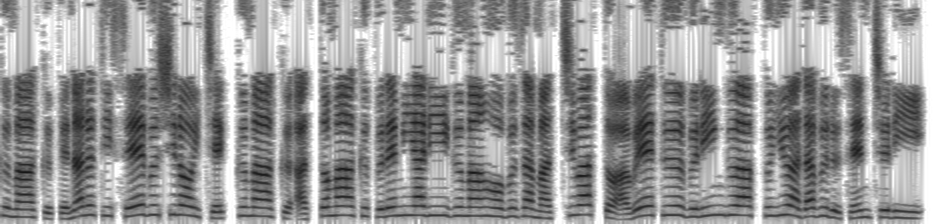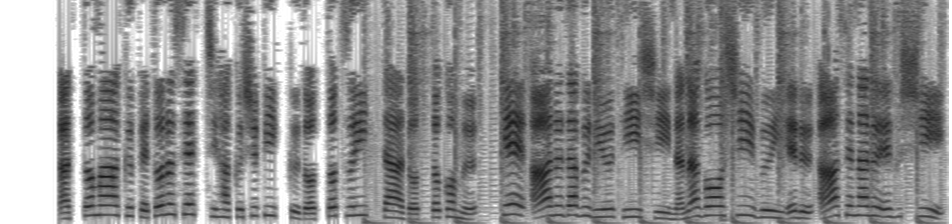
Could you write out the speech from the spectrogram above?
クマークペナルティセーブ白いチェックマークアットマーク Premier League Man of the Match What a way to bring up your double century。アットマークペトルセッチ拍手ピックドットツイッタードットコム KRWTC75CVL アーセナル FC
